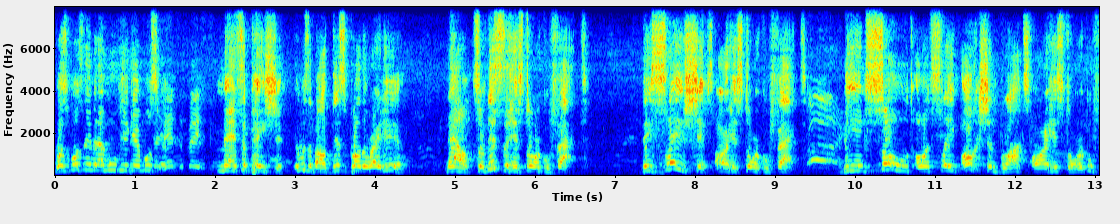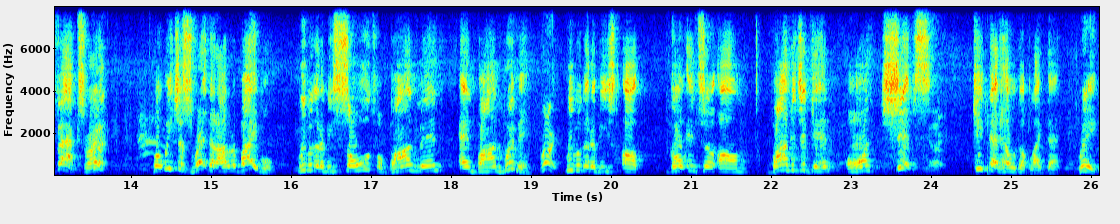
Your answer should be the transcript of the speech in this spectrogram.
What's, what's the name of that movie again, Smith? Emancipation. Emancipation. It was about this brother right here. Now, so this is a historical fact. These slave ships are a historical fact. Being sold on slave auction blocks are historical facts, right? But we just read that out of the Bible. We were going to be sold for bondmen and bondwomen. Right. We were going to be uh, go into um, bondage again on ships. Keep that held up like that. Read.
